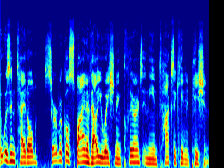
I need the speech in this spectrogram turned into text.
It was entitled Cervical Spine Evaluation and Clearance in the Intoxicated Patient,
